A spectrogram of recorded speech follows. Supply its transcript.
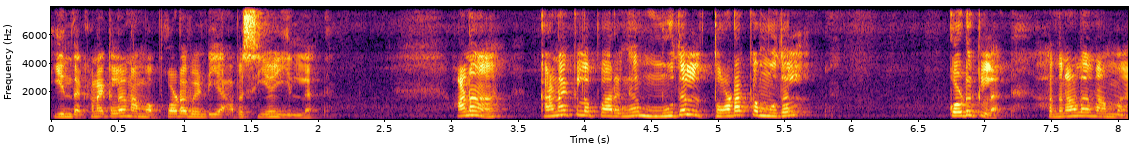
இந்த கணக்கில் நம்ம போட வேண்டிய அவசியம் இல்லை. ஆனால் கணக்கில் பாருங்கள் முதல் தொடக்க முதல் கொடுக்கல. அதனால் நம்ம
